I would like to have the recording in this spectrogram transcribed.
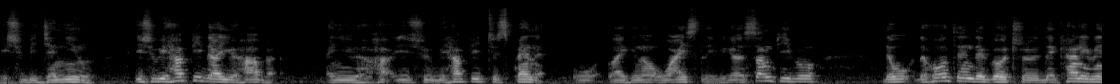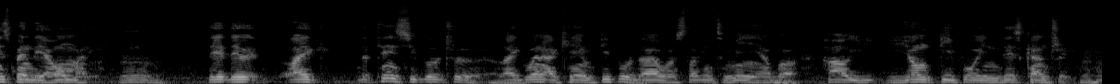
it should be genuine. You should be happy that you have it, and you ha- you should be happy to spend it like you know wisely because some people the the whole thing they go through, they can't even spend their own money. Mm. They they like the things you go through. Like when I came, people that was talking to me about how young people in this country mm-hmm.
